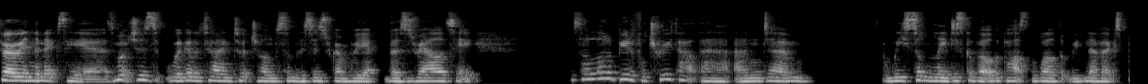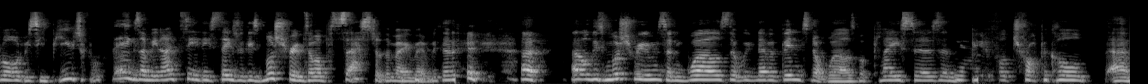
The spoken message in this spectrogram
throw in the mix here, as much as we're going to try and touch on some of this Instagram versus reality. There's a lot of beautiful truth out there, and um, we suddenly discover other parts of the world that we've never explored. We see beautiful things. I mean, I see these things with these mushrooms. I'm obsessed at the moment with uh, all these mushrooms and worlds that we've never been to, not worlds, but places and yeah. beautiful tropical uh,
